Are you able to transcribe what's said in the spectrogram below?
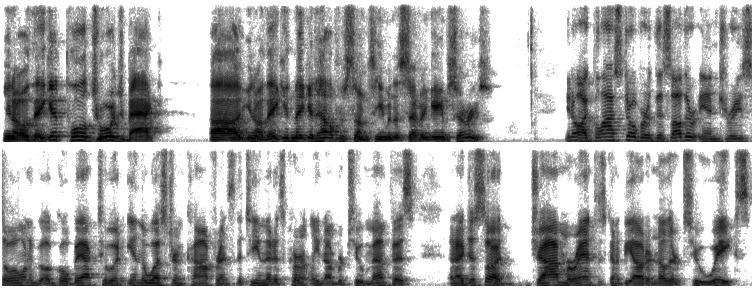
you know they get Paul George back. Uh, you know they could make it hell for some team in a seven-game series. You know, I glossed over this other injury, so I want to go, go back to it in the Western Conference, the team that is currently number two, Memphis. And I just saw Ja Morant is going to be out another two weeks.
